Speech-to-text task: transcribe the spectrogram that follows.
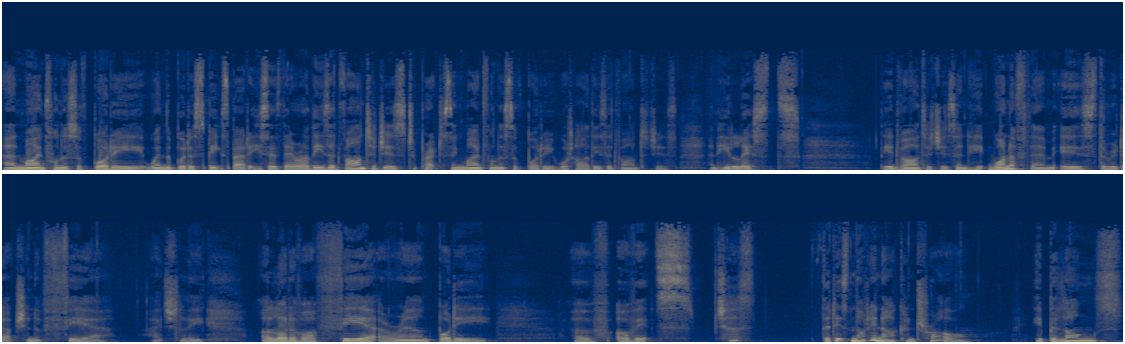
And mindfulness of body, when the Buddha speaks about it, he says there are these advantages to practicing mindfulness of body. What are these advantages? And he lists the advantages. And he, one of them is the reduction of fear, actually. A lot of our fear around body, of, of its just that it's not in our control. It belongs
